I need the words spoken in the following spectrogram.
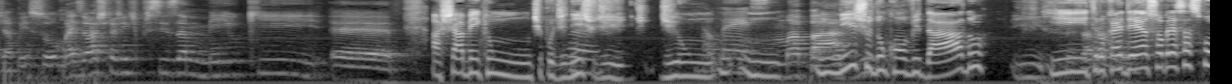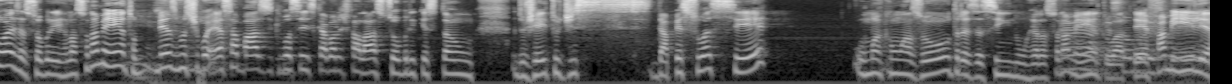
já pensou, mas eu acho que a gente precisa meio que é, Achar bem que um tipo de nicho de, de, de um, um, uma um nicho de um convidado Isso, e exatamente. trocar ideia sobre essas coisas, sobre relacionamento. Isso. Mesmo, tipo, essa base que vocês acabaram de falar sobre questão do jeito de da pessoa ser uma com as outras, assim, num É, relacionamento, do até respeito, família.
